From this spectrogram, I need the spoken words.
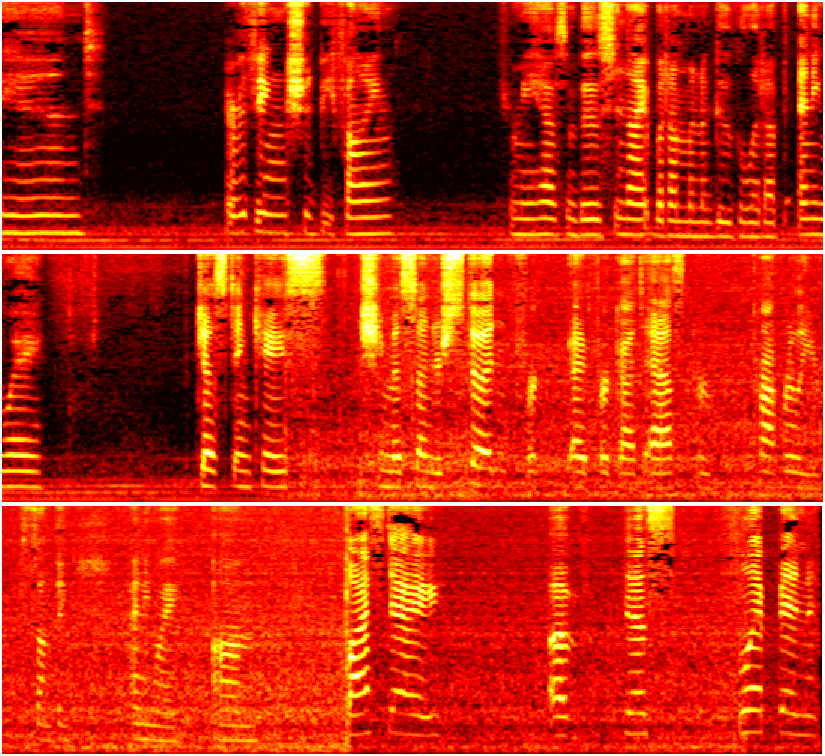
And everything should be fine for me to have some booze tonight, but I'm going to Google it up anyway. Just in case she misunderstood and for, I forgot to ask her properly or something. Anyway, um, last day of this flippin'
